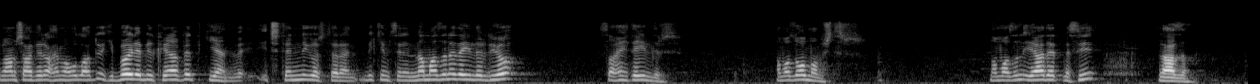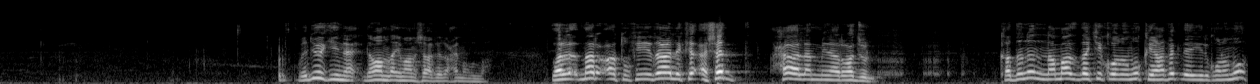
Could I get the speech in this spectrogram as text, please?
İmam Şafii Rahimahullah diyor ki böyle bir kıyafet giyen ve iç tenini gösteren bir kimsenin namazı ne değildir diyor? Sahih değildir. Namaz olmamıştır. Namazını iade etmesi lazım. Ve diyor ki yine devamla İmam Şafii Rahimahullah. وَالْمَرْأَةُ ف۪ي ذَٰلِكَ اَشَدْ حَالًا مِنَ الرَّجُلِ Kadının namazdaki konumu, kıyafetle ilgili konumu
